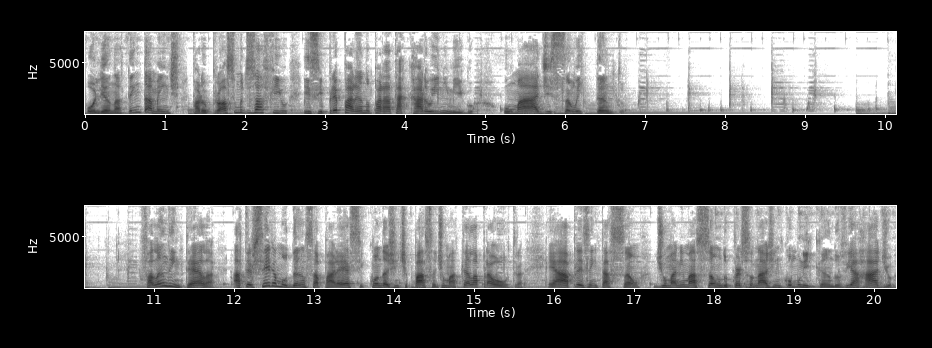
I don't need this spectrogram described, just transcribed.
olhando atentamente para o próximo desafio e se preparando para atacar o inimigo. Uma adição e tanto. Falando em tela, a terceira mudança aparece quando a gente passa de uma tela para outra. É a apresentação de uma animação do personagem comunicando via rádio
